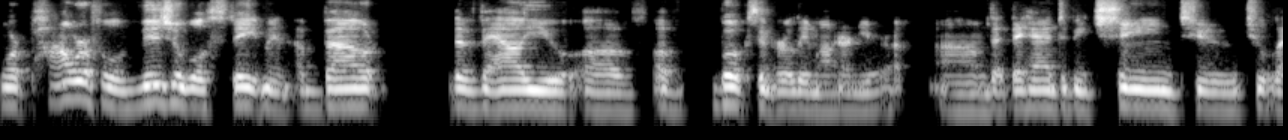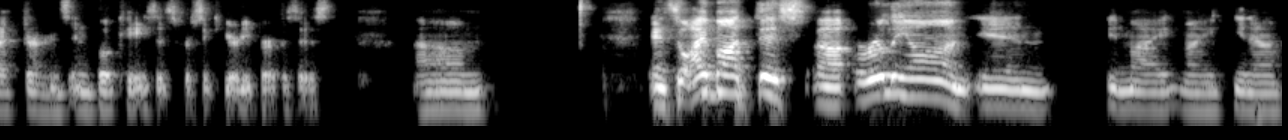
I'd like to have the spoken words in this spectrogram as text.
more powerful visual statement about the value of, of books in early modern Europe, um, that they had to be chained to, to lecterns in bookcases for security purposes. Um, and so I bought this uh, early on in in my my you know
